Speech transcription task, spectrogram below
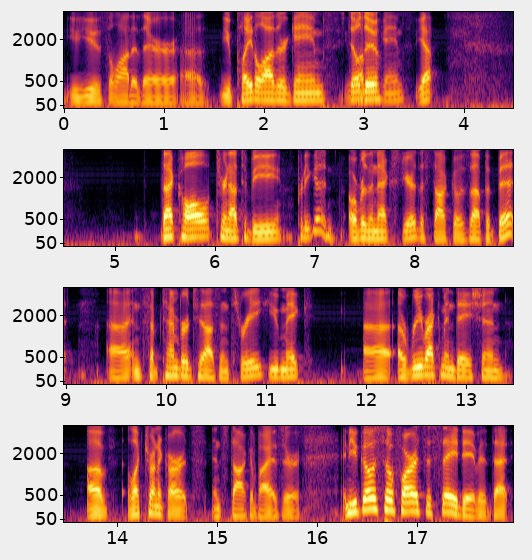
You used a lot of their, uh, you played a lot of their games. Still do. games. Yep. That call turned out to be pretty good. Over the next year, the stock goes up a bit. Uh, in September 2003, you make uh, a re recommendation of Electronic Arts and Stock Advisor. And you go so far as to say, David, that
